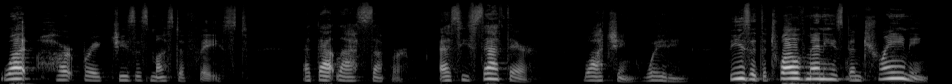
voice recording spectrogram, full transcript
What heartbreak Jesus must have faced at that Last Supper as he sat there, watching, waiting. These are the 12 men he's been training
